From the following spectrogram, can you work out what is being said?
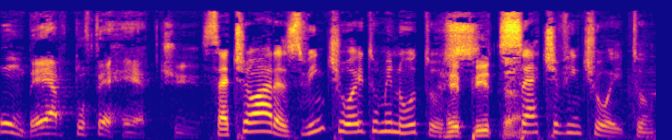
Humberto Ferretti. 7 horas 28 minutos. Repita. 7 e 28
